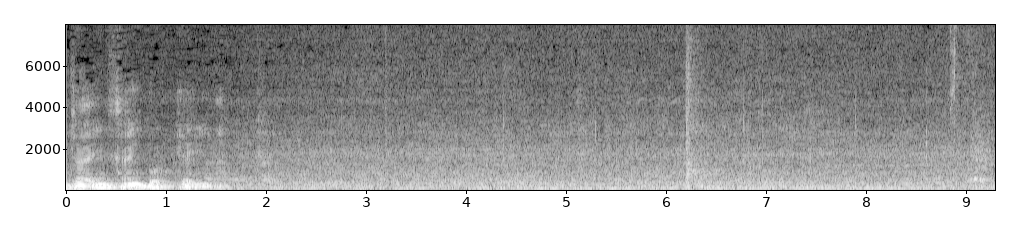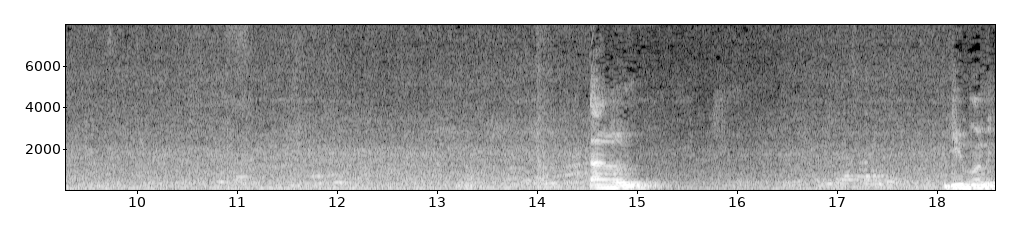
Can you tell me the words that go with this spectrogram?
চাই সাইনবোর্ড চাই না কারণ জীবনে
